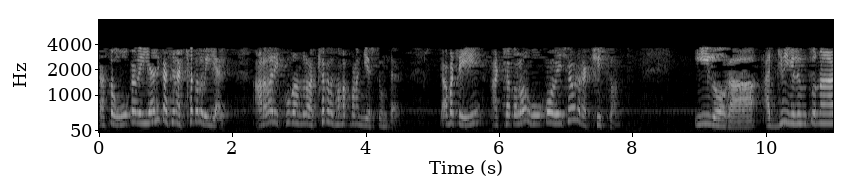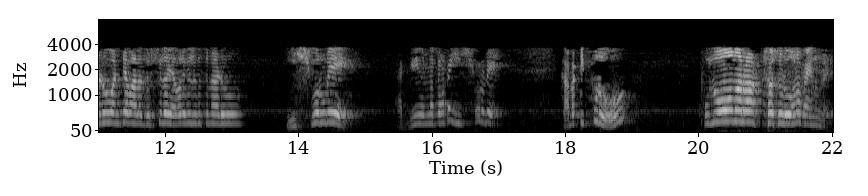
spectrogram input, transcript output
కాస్త ఊక వెయ్యాలి కాస్త నక్షతలు వెయ్యాలి. ఆడవారు ఎక్కువగా అందులో అక్షతలు సమర్పణం చేస్తుంటారు కాబట్టి అక్షతలో ఊకో వేసి ఆవిడ రక్షిస్తోంది. ఈలోగా అగ్ని వెలుగుతున్నాడు అంటే వాళ్ళ దృష్టిలో ఎవరు వెలుగుతున్నాడు? ఈశ్వరుడే. అగ్ని ఉన్న చోట ఈశ్వరుడే. కాబట్టి ఇప్పుడు పులోమ రాక్షసుడు అని ఒక ఆయన ఉన్నాడు.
